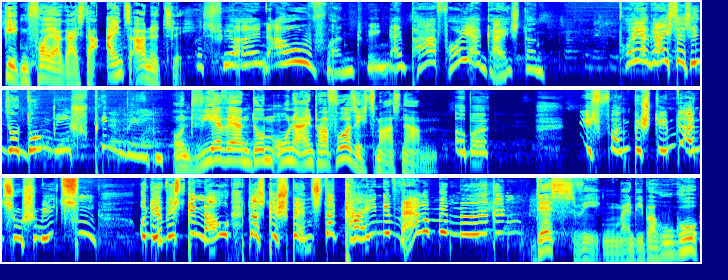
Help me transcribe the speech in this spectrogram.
Gegen Feuergeister 1A nützlich. Was für ein Aufwand wegen ein paar Feuergeistern. Feuergeister sind so dumm wie Spinnweben. Und wir wären dumm ohne ein paar Vorsichtsmaßnahmen. Aber ich fange bestimmt an zu schwitzen. Und ihr wisst genau, dass Gespenster keine Wärme mögen. Deswegen, mein lieber Hugo,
